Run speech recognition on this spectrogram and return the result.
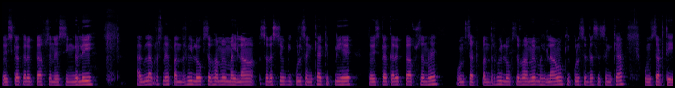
तो इसका करेक्ट ऑप्शन है सिंगली। अगला प्रश्न है, पंद्रहवीं लोकसभा में महिला सदस्यों की कुल संख्या कितनी है तो इसका करेक्ट ऑप्शन है उनसठ। पंद्रहवीं लोकसभा में महिलाओं की कुल सदस्य संख्या उनसठ थी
